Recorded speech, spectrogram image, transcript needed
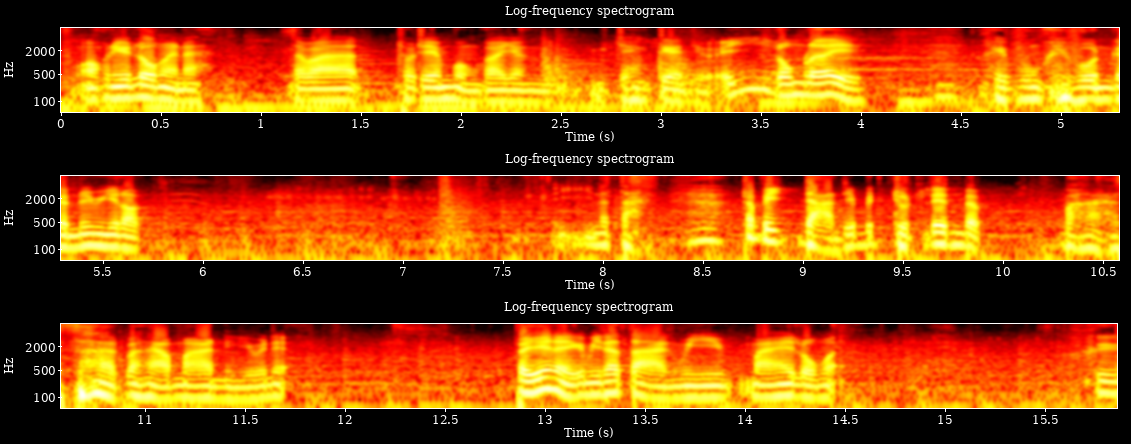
ผมเอาคนนี้ล้มเลยนะ แต่ว่าโทเทมผมก็ยังมีแจ้งเตือนอยู่เอ้ยล้มเลย ใครพุงใครวนกันไม่มีหรอกไอ้หน้าต่างถ้าไปด่านที่เป็นจุดเล่นแบบ มหาศาสตร์มหามารอย่างงี้วะเนี่ย ไปที่ไหนก็มีหน้าต่างมีไม้ให้ล้มอะคือ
